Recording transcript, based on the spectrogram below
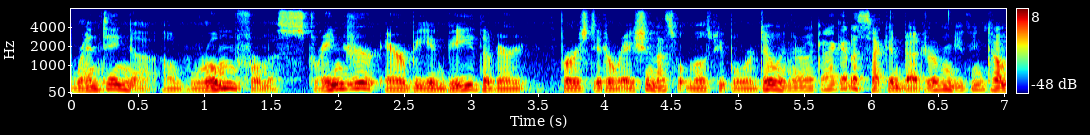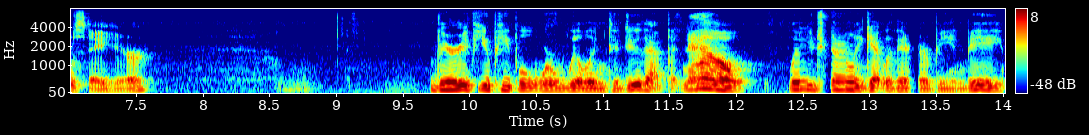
renting a, a, room from a stranger, Airbnb, the very first iteration, that's what most people were doing. They're like, I got a second bedroom, you can come stay here very few people were willing to do that. But now, what you generally get with Airbnb, you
